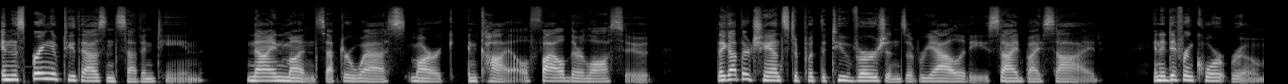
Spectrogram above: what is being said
In the spring of 2017, nine months after Wes, Mark, and Kyle filed their lawsuit, they got their chance to put the two versions of reality side by side in a different courtroom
